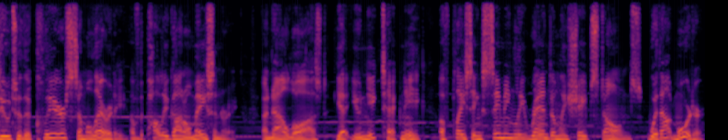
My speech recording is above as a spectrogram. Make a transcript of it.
due to the clear similarity of the polygonal masonry, a now lost yet unique technique of placing seemingly randomly shaped stones without mortar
